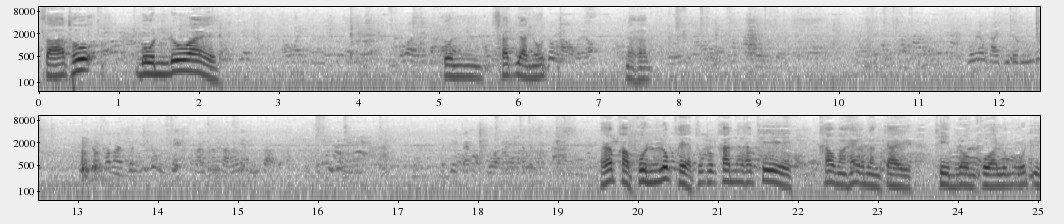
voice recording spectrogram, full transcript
สาธุบุญด้วย คุณชัดยานุษนะครับนะครับขอบคุณลูกเพจทุก ๆ ท่านนะครับ ที่เข้ามาให้กำลังใจทีมโรงครัวลุงอูดอี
